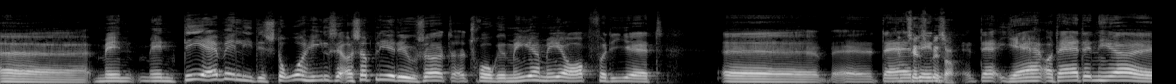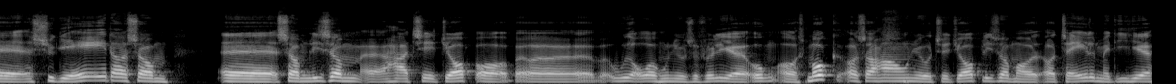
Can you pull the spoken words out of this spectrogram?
Øh, men, men det er vel i det store hele, og så bliver det jo så trukket mere og mere op, fordi at øh, øh, der er den, der, ja, og der er den her øh, psykiater, som øh, som ligesom øh, har til job, og øh, udover hun jo selvfølgelig er ung og smuk, og så har hun jo til job ligesom at, at tale med de her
